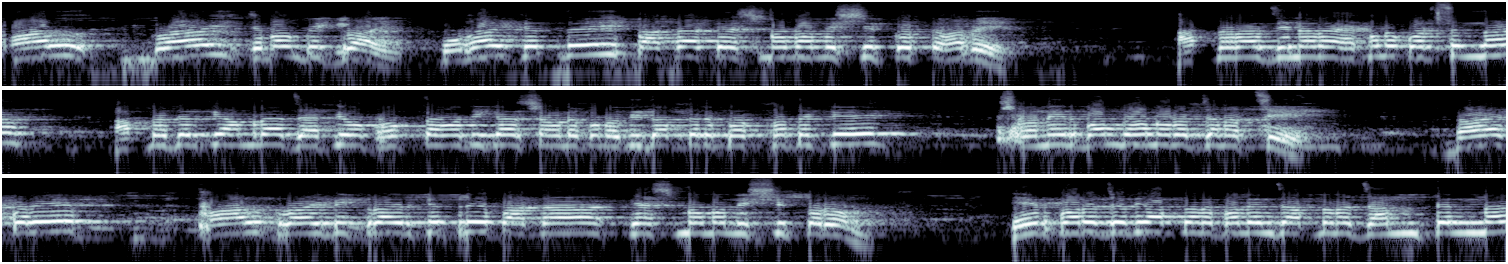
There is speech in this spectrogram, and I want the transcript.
ফল, ক্রয় এবং বিক্রয়, উভয় ক্ষেত্রেই পাকা ক্যাশ মেমো নিশ্চিত করতে হবে। আপনারা, যিনারা এখনও করছেন না আপনাদেরকে আমরা জাতীয় ভোক্তা অধিকার সংরক্ষণ অধিদপ্তরের পক্ষ থেকে স্বনির্বন্ধ অনুরোধ জানাচ্ছি। দয়া করে ফল ক্রয় বিক্রয়ের ক্ষেত্রে পাকা ক্যাশ মেমো নিশ্চিত করুন। এরপরে যদি আপনারা বলেন যে আপনারা জানতেন না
